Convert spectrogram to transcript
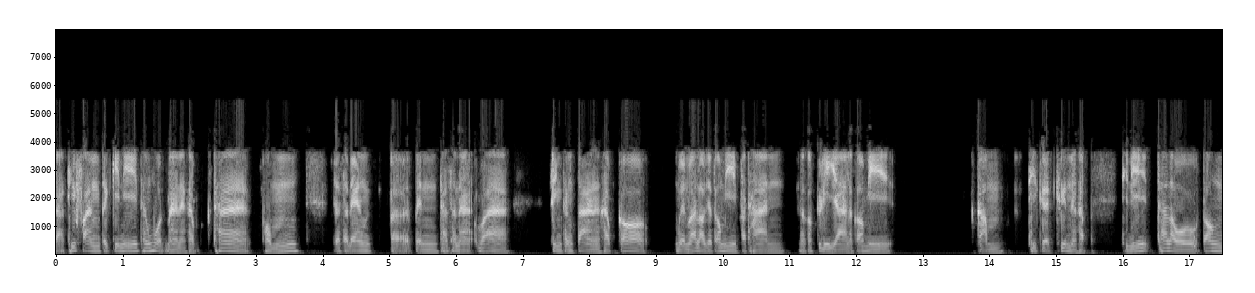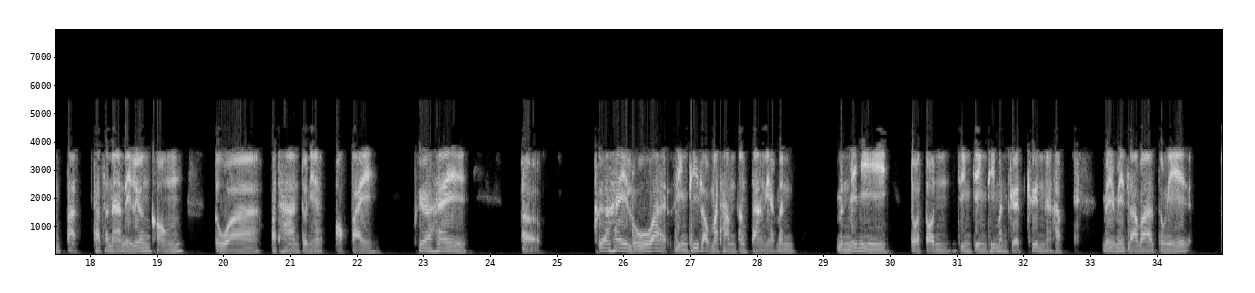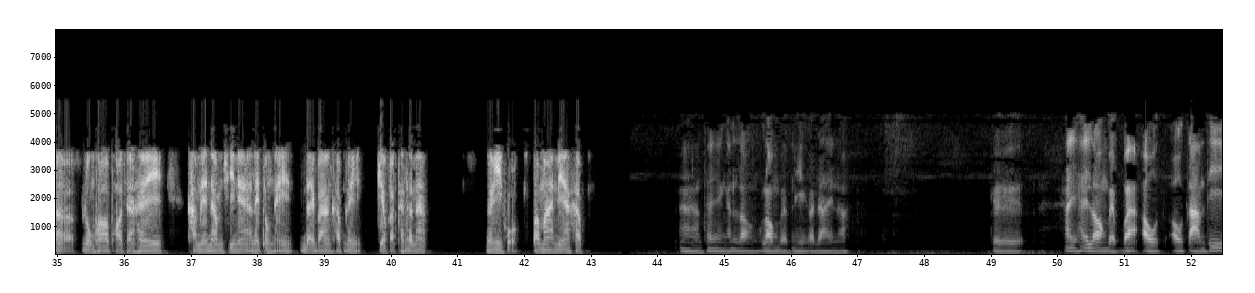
จากที่ฟังตะกี้นี้ทั้งหมดมานะครับ ถ้าผมจะแสดงเอ่อเป็นทัศนะว่าสิ่งต่างๆครับ ก็เหมือนว่าเราจะต้องมีประธาน แล้วก็กริยาแล้วก็มีกรรมที่เกิดขึ้นนะครับ ทีนี้ถ้าเราต้องตัดทัศนะในเรื่องของตัวประธานตัวเนี้ยออกไป เพื่อให้ เอ่อเพื่อให้รู้ว่าสิ่งที่เรามาทำต่าง ๆ เนี่ย มัน มันไม่มีตัวตนจริง ๆ ที่มันเกิดขึ้นนะครับ ไม่ไม่ทราบว่าตรงนี้เออหลวงพ่อพอจะให้คำแนะนำชี้แนะอะไรตรงไหนได้บ้างครับ ในเกี่ยวกับทัศนะในหัวประมาณนี้ครับ อ่า ถ้าอย่างนั้นลองลองแบบนี้ก็ได้เนาะคือให้ให้ลองแบบว่าเอาเอาตามที่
